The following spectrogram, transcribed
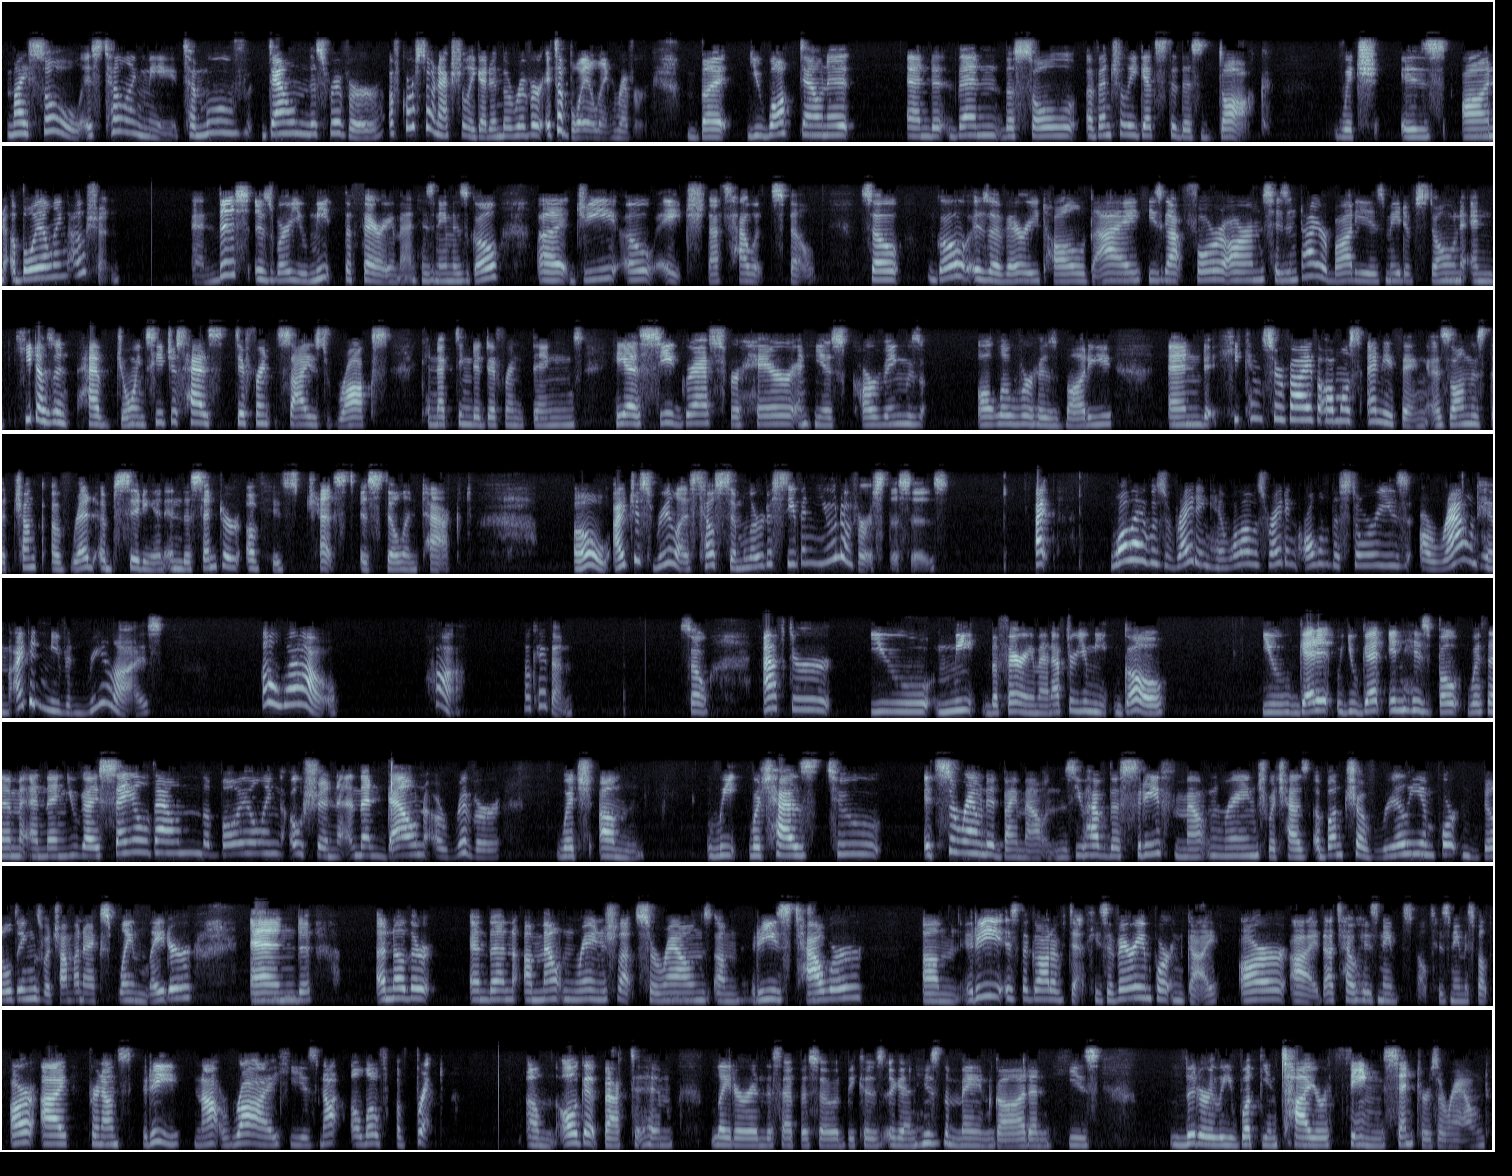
my soul is telling me to move down this river. Of course, don't actually get in the river. It's a boiling river. But you walk down it, and then the soul eventually gets to this dock, which is on a boiling ocean. And this is where you meet the ferryman. His name is Go, uh, G O H. That's how it's spelled. So, Go is a very tall guy. He's got four arms. His entire body is made of stone, and he doesn't have joints. He just has different sized rocks connecting to different things. He has seagrass for hair, and he has carvings all over his body. And he can survive almost anything as long as the chunk of red obsidian in the center of his chest is still intact. Oh, I just realized how similar to Steven Universe this is. I while I was writing him, while I was writing all of the stories around him, I didn't even realize. Oh wow. Huh. Okay then. So, after you meet the ferryman, after you meet Go, you get it you get in his boat with him and then you guys sail down the boiling ocean and then down a river which um le- which has two it's surrounded by mountains. You have the Srif mountain range, which has a bunch of really important buildings, which I'm going to explain later, and another, and then a mountain range that surrounds um, Ri's tower. Um, Ri is the god of death. He's a very important guy. R I. That's how his name is spelled. His name is spelled R I, pronounced Ri, not Rai. He is not a loaf of bread. Um, I'll get back to him later in this episode because again, he's the main god and he's literally what the entire thing centers around.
